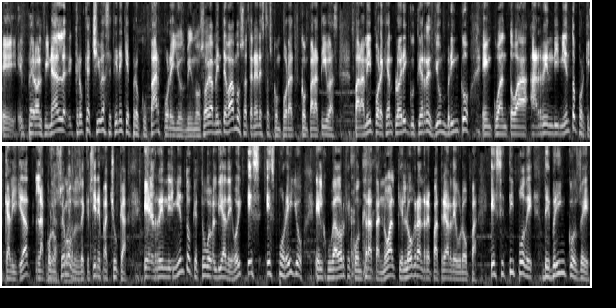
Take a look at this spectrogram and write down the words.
Eh, eh, pero al final creo que a Chivas se tiene que preocupar por ellos mismos. Obviamente vamos a tener estas comparativas. Para mí, por ejemplo, Eric Gutiérrez dio un brinco en cuanto a, a rendimiento, porque calidad la conocemos desde que tiene Pachuca. El rendimiento que tuvo el día de hoy es, es por ello el jugador que contrata, no al que logran repatriar de Europa. Ese tipo de, de brincos, de,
